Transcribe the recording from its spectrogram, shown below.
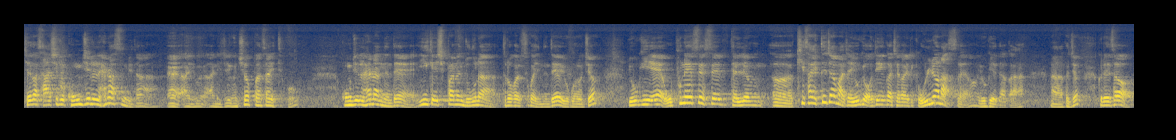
제가 사실은 공지를 해놨습니다. 예, 아니, 이거 아니지. 이건 취업반 사이트고. 공지를 해놨는데, 이 게시판은 누구나 들어갈 수가 있는데요. 요거죠. 여기에 오픈 SSL 대령, 어, 키사에 뜨자마자 여기 어디인가 제가 이렇게 올려놨어요. 여기에다가. 아, 그죠? 그래서,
